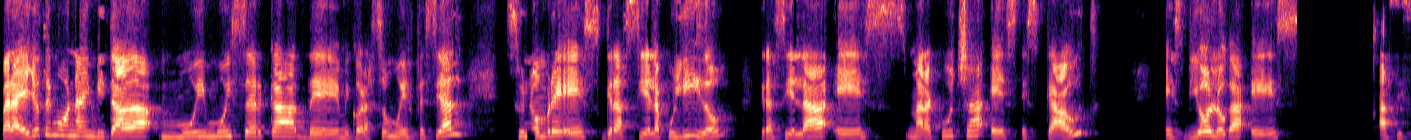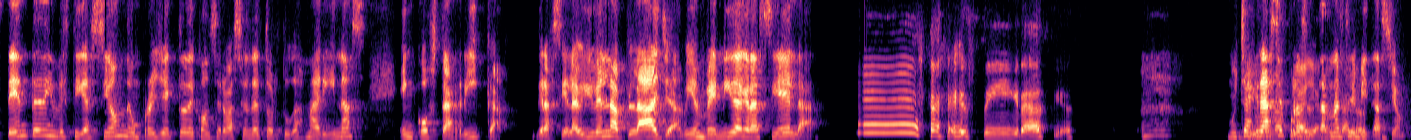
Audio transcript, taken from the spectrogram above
Para ello tengo una invitada muy, muy cerca de mi corazón, muy especial. Su nombre es Graciela Pulido. Graciela es maracucha, es scout, es bióloga, es asistente de investigación de un proyecto de conservación de tortugas marinas en Costa Rica. Graciela vive en la playa. Bienvenida, Graciela. Sí, gracias. Muchas gracias por aceptar nuestra invitación.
